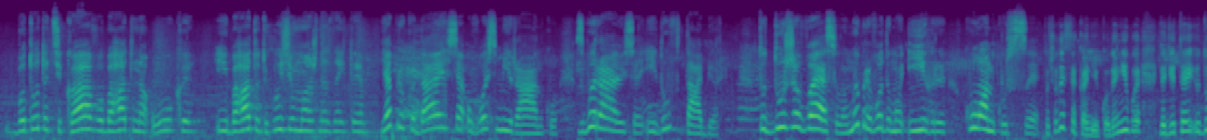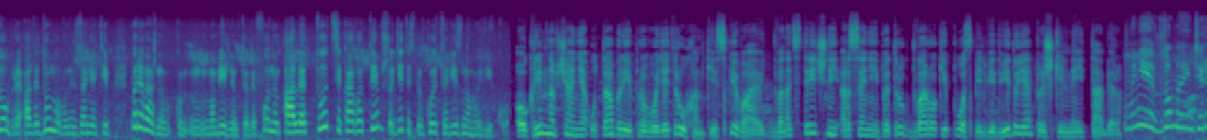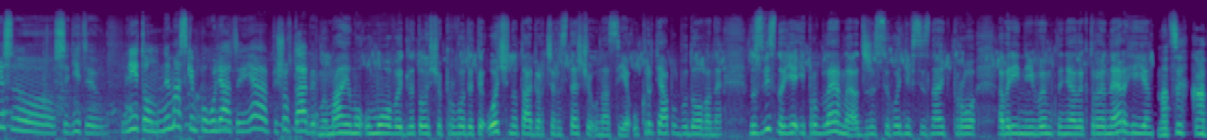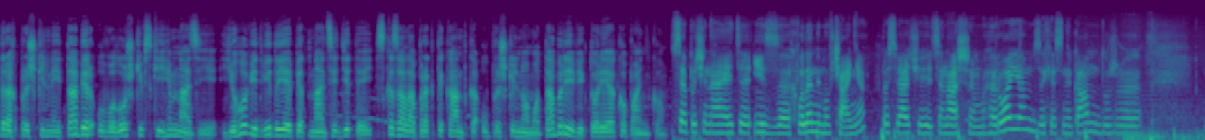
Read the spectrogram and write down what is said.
бо тут цікаво, багато науки і багато друзів можна знайти. Я прокидаюся о восьмій ранку, збираюся і йду в табір. Тут дуже весело. Ми проводимо ігри, конкурси. Почалися канікули, ніби для дітей і добре, але вдома вони зайняті переважно мобільним телефоном. Але тут цікаво тим, що діти спілкуються різного віку. Окрім навчання у таборі проводять руханки, співають. 12-річний Арсеній Петрук два роки поспіль відвідує пришкільний табір. Мені вдома не інтересно сидіти літом, нема з ким погуляти. Я пішов в табір. Ми маємо умови для того, щоб проводити очно табір через те, що у нас є укриття побудоване. Ну, звісно, є і проблеми, адже сьогодні всі знають про аварійні вимкнення електроенергії. На цих кадрах пришкільний табір у Волошківській гімназії. Його відвідує 15 дітей, сказала практикантка у пришкільному таборі Вікторія Копанько. Все починається із хвилини мовчання, присвячується нашим героям, захисникам. Дуже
